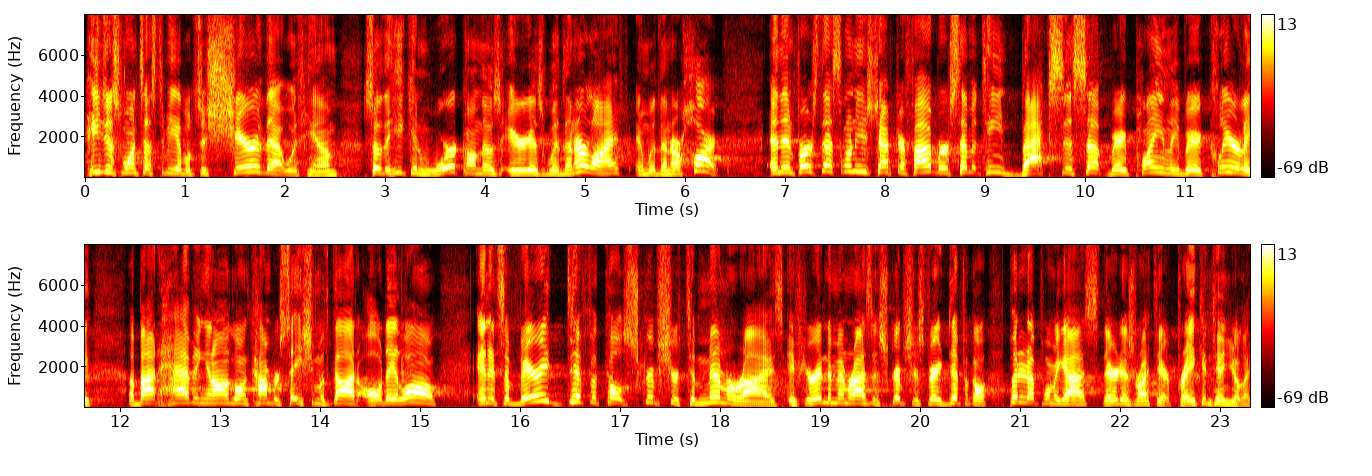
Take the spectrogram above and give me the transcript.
He just wants us to be able to share that with Him so that He can work on those areas within our life and within our heart. And then 1 Thessalonians chapter 5, verse 17 backs this up very plainly, very clearly about having an ongoing conversation with God all day long. And it's a very difficult scripture to memorize. If you're into memorizing scripture, it's very difficult. Put it up for me, guys. There it is right there. Pray continually.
